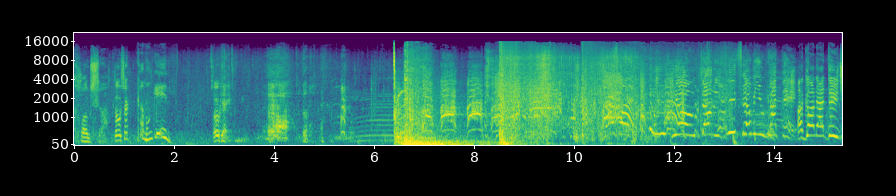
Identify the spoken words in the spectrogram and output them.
Closer. Closer? Come on, get in. Okay. me that. I got that, DJ.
